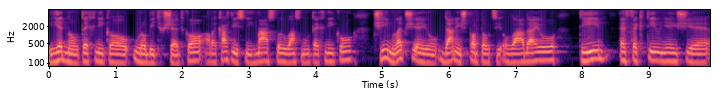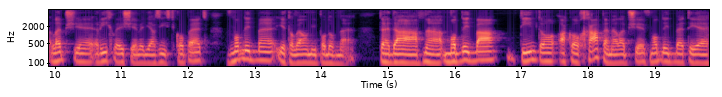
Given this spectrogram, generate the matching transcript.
jednou technikou urobiť všetko, ale každý z nich má svoju vlastnú techniku. Čím lepšie ju daní športovci ovládajú, tým efektívnejšie, lepšie, rýchlejšie vedia zísť kopec. V modlitbe je to veľmi podobné. Teda e, modlitba týmto, ako chápeme lepšie v modlitbe tie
